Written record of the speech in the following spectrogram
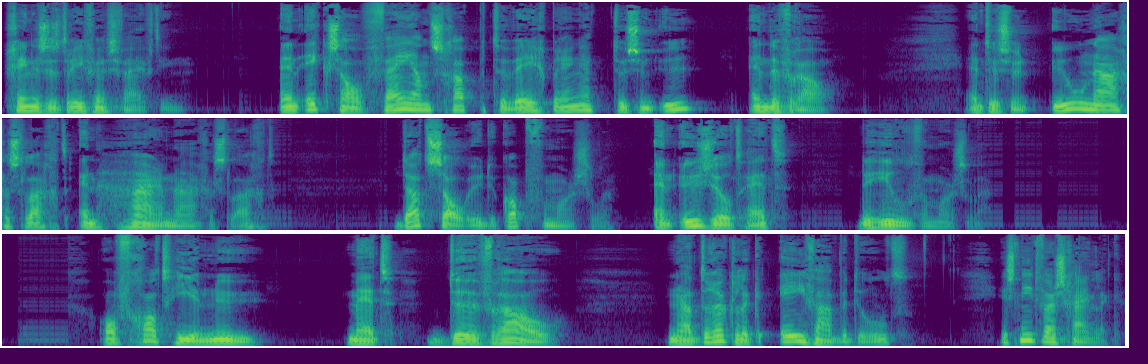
Genesis 3, vers 15. En ik zal vijandschap teweeg brengen tussen u en de vrouw en tussen uw nageslacht en haar nageslacht, dat zal u de kop vermorselen, en u zult het de hiel vermorselen. Of God hier nu met de vrouw nadrukkelijk Eva bedoelt, is niet waarschijnlijk.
